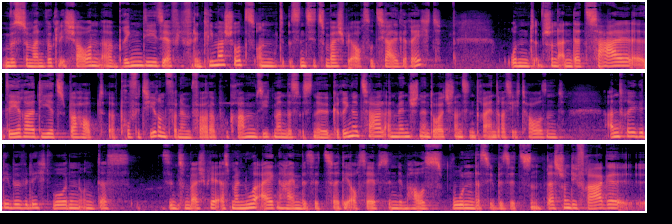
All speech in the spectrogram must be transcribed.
müsste man wirklich schauen, äh, bringen die sehr viel für den Klimaschutz und sind sie zum Beispiel auch sozial gerecht? Und schon an der Zahl derer, die jetzt überhaupt äh, profitieren von dem Förderprogramm, sieht man, das ist eine geringe Zahl an Menschen in Deutschland, es sind 33.000 Anträge, die bewilligt wurden. Und das sind zum Beispiel erstmal nur Eigenheimbesitzer, die auch selbst in dem Haus wohnen, das sie besitzen. Das ist schon die Frage, äh,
